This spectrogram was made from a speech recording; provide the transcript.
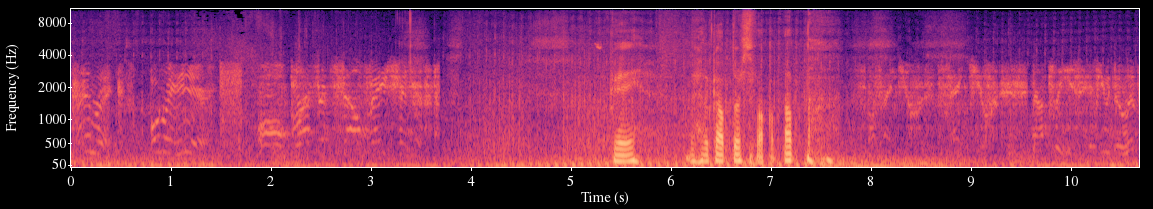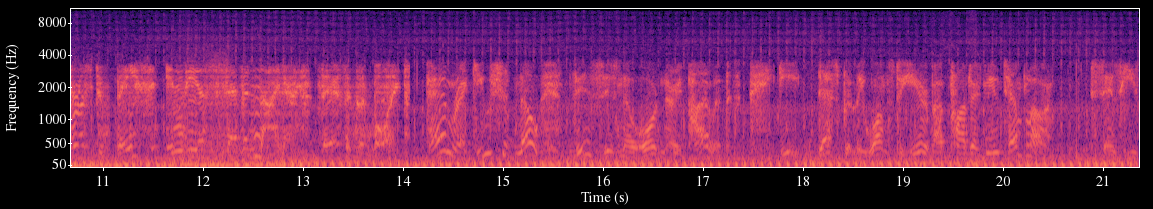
Henrik, over here! Oh, blessed salvation! okay, helicopters fuck up. Thank you, thank you. Now please, if you deliver us to base India 7-9er, there's a good boy. Henrik, you should know, this is no ordinary pilot. He desperately wants to hear about Project New Templar. Says he's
